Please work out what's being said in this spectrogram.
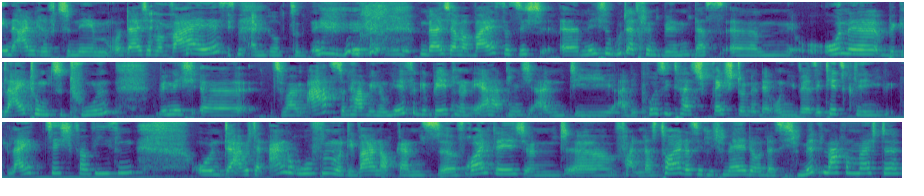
in Angriff zu nehmen. Und da ich aber weiß, In Angriff zu und da ich aber weiß, dass ich äh, nicht so gut da drin bin, das ähm, ohne Begleitung zu tun, bin ich äh, zu meinem Arzt und habe ihn um Hilfe gebeten und er hat mich an die Adipositas-Sprechstunde der Universitätsklinik Leipzig verwiesen. Und da habe ich dann angerufen und die waren auch ganz äh, freundlich und äh, fanden das toll, dass ich mich melde und dass ich mitmachen möchte.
